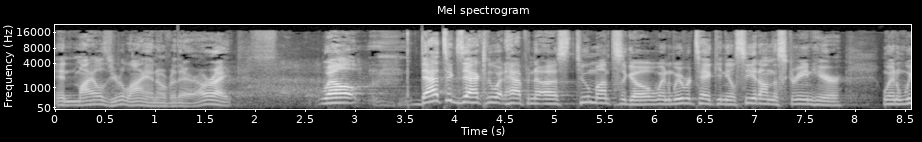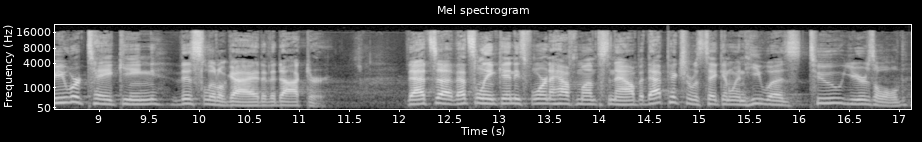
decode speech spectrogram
And Miles, you're lying over there. All right. Well, that's exactly what happened to us two months ago when we were taking, you'll see it on the screen here when we were taking this little guy to the doctor. That's, uh, that's Lincoln. He's four and a half months now, but that picture was taken when he was two years old.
